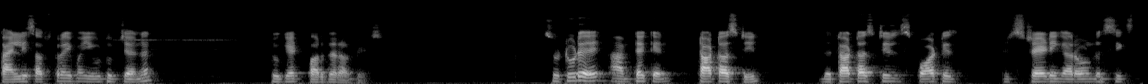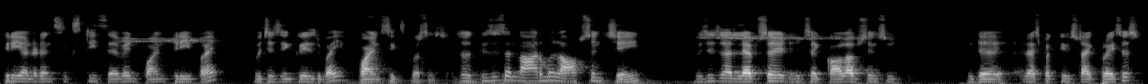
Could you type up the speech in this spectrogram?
kindly subscribe my YouTube channel to get further updates. So today I am taking Tata Steel. The Tata Steel spot is it's trading around 6 367.35 which is increased by 0.6 percent. So this is a normal option chain which is a left side it's a call options with the respective strike prices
